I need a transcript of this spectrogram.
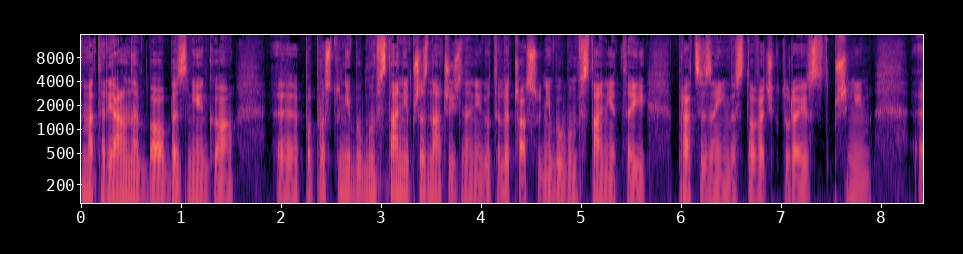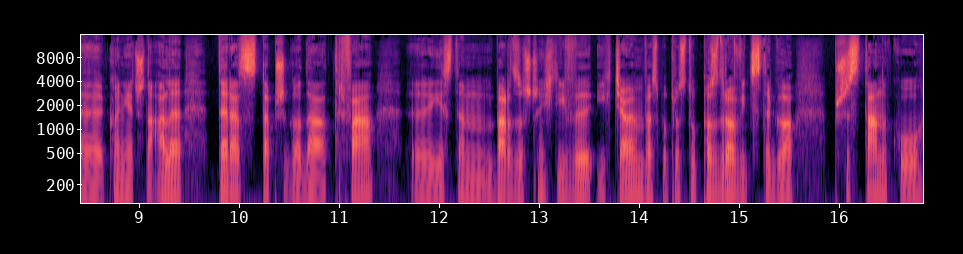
materialne, bo bez niego e, po prostu nie byłbym w stanie przeznaczyć na niego tyle czasu, nie byłbym w stanie tej pracy zainwestować, która jest przy nim e, konieczna. Ale teraz ta przygoda trwa, e, jestem bardzo szczęśliwy i chciałem Was po prostu pozdrowić z tego przystanku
